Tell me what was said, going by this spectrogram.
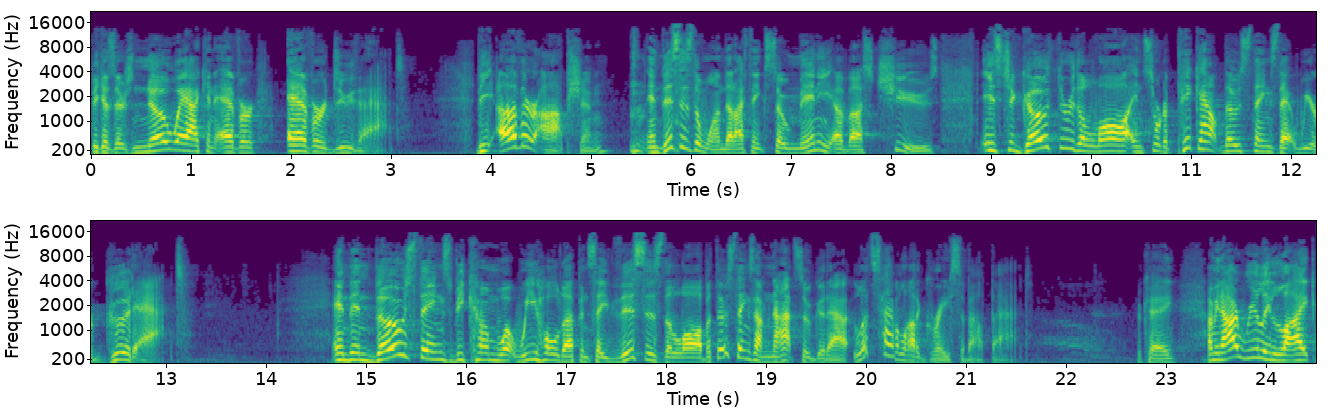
because there's no way I can ever, ever do that. The other option, and this is the one that I think so many of us choose, is to go through the law and sort of pick out those things that we're good at. And then those things become what we hold up and say, this is the law, but those things I'm not so good at, let's have a lot of grace about that okay i mean i really like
